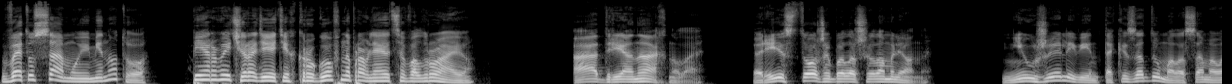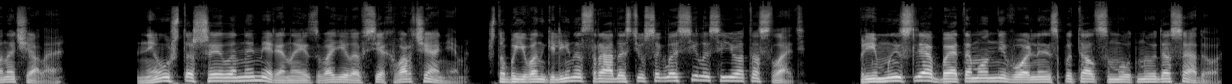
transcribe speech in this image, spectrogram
в эту самую минуту, первые чародеи этих кругов направляются в Алруаю. Адриан ахнула. Рис тоже был ошеломлен. Неужели Вин так и задумала с самого начала? Неужто Шейла намеренно изводила всех ворчанием, чтобы Евангелина с радостью согласилась ее отослать? При мысли об этом он невольно испытал смутную досаду.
